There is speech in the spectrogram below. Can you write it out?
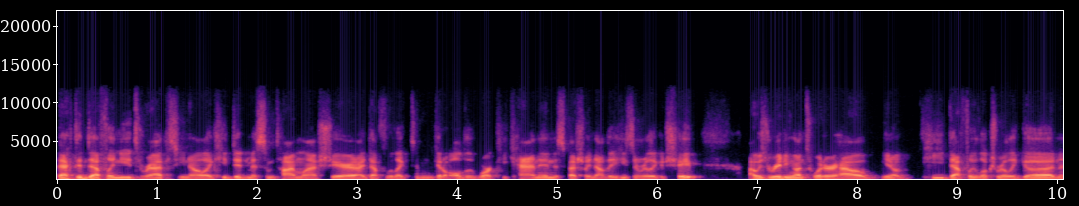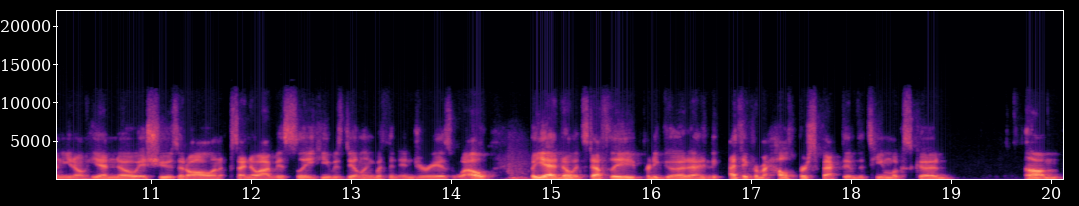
Becton definitely needs reps. You know, like he did miss some time last year, and I definitely like to get all the work he can in, especially now that he's in really good shape. I was reading on Twitter how you know he definitely looks really good, and you know he had no issues at all. And because I know obviously he was dealing with an injury as well, but yeah, no, it's definitely pretty good. I think I think from a health perspective, the team looks good. Um,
